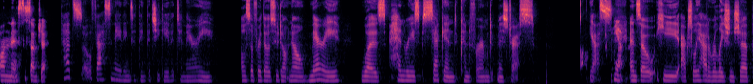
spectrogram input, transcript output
on this subject. That's so fascinating to think that she gave it to Mary. Also, for those who don't know, Mary was Henry's second confirmed mistress. Yes. Yeah. And so he actually had a relationship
